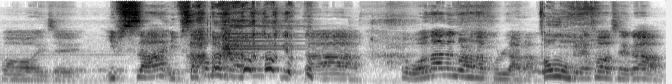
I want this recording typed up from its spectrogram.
어 이제 입사 입사 커플을 해주시겠다. 원하는 걸 하나 골라라. 어머. 그래서 제가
